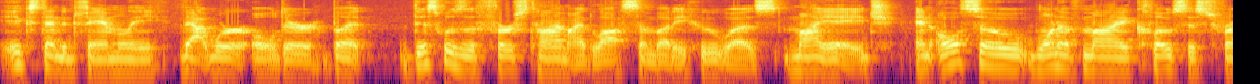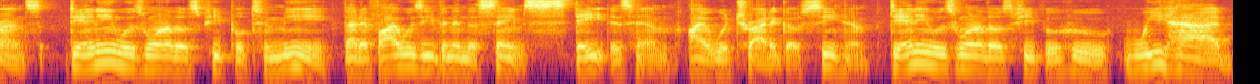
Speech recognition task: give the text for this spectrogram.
extended family that were older, but this was the first time I'd lost somebody who was my age and also one of my closest friends. Danny was one of those people to me that if I was even in the same state as him, I would try to go see him. Danny was one of those people who we had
